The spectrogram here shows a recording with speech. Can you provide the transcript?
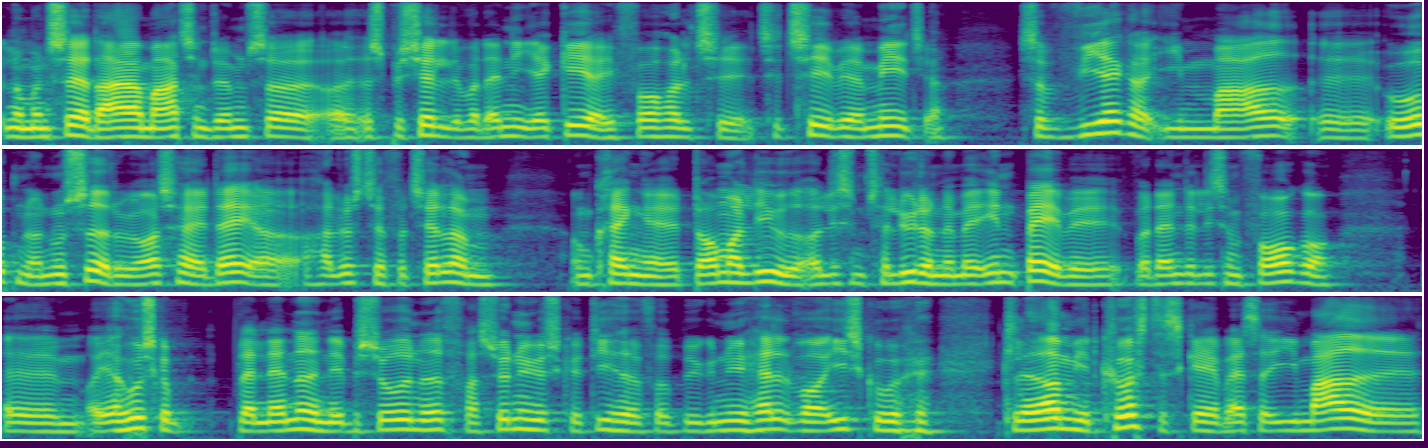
Når man ser dig og Martin dem, så, og specielt hvordan I agerer i forhold til, til tv og medier, så virker I meget øh, åbne, og nu sidder du jo også her i dag og har lyst til at fortælle om, omkring øh, dommerlivet, og ligesom tage lytterne med ind bagved, hvordan det ligesom foregår. Øhm, og jeg husker blandt andet en episode nede fra Sønderjyske, de havde fået bygget en ny hal, hvor I skulle klæde om i et kosteskab. Altså I er meget øh,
